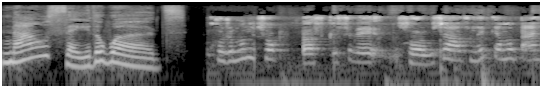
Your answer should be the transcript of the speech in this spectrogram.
Now say the words. kurumun çok baskısı ve sorgusu altındaydık ama ben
